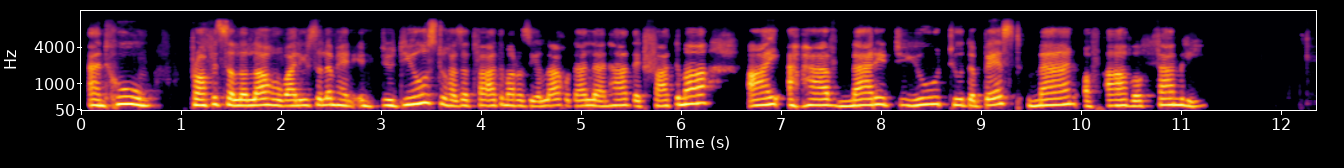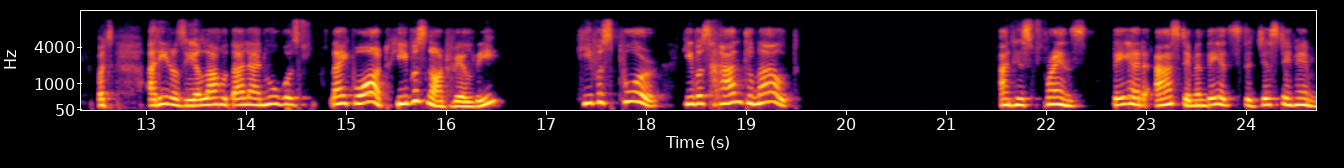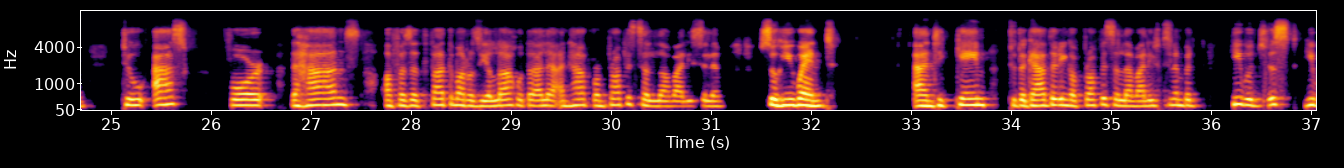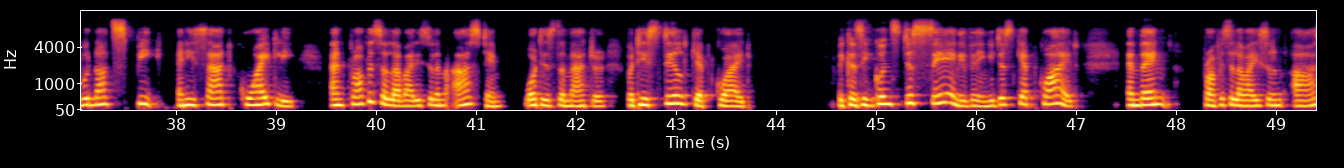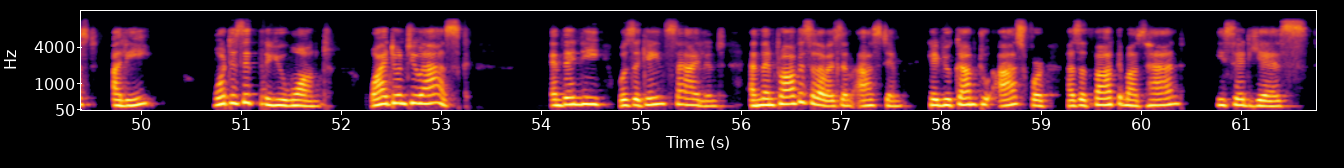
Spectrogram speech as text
and whom Prophet sallallahu alaihi wasallam had introduced to Hazrat Fatima radiallahu ta'ala anha that Fatima, I have married you to the best man of our family. But Ali radiallahu ta'ala anhu was like what? He was not wealthy. He was poor. He was hand to mouth. And his friends, they had asked him and they had suggested him to ask for the hands of Hazrat Fatima radiallahu ta'ala anha from Prophet sallallahu alaihi wasallam. So he went and he came to the gathering of Prophet sallallahu alaihi wasallam, but he would just, he would not speak and he sat quietly. And Prophet sallallahu alaihi wasallam asked him, what is the matter? But he still kept quiet because he couldn't just say anything. He just kept quiet. And then Prophet sallallahu alaihi wasallam asked, Ali, what is it that you want? Why don't you ask? And then he was again silent. And then Prophet ﷺ asked him, have you come to ask for Hazrat Fatima's hand? He said, yes.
